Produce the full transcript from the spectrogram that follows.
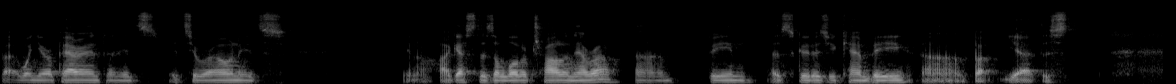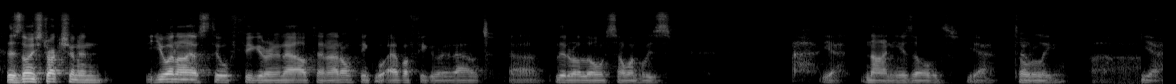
but when you're a parent and it's it's your own, it's you know, I guess there's a lot of trial and error, um, being as good as you can be. Uh, but yeah, there's there's no instruction, and you and I are still figuring it out, and I don't think we'll ever figure it out, uh, let alone someone who's yeah, nine years old. Yeah, totally. Uh, yeah.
